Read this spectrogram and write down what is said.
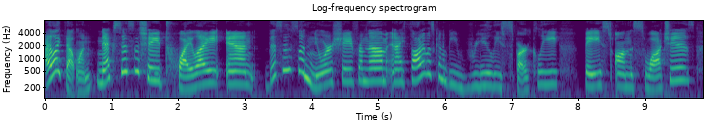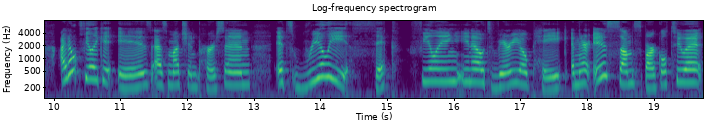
I like that one. Next is the shade Twilight, and this is a newer shade from them, and I thought it was going to be really sparkly based on the swatches. I don't feel like it is as much in person. It's really thick feeling, you know, it's very opaque and there is some sparkle to it.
